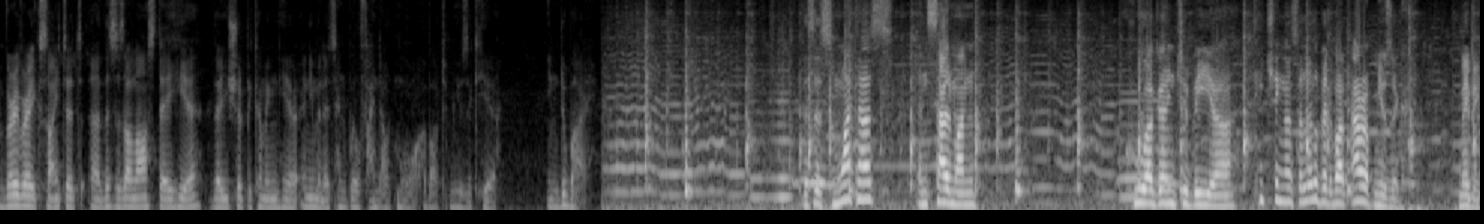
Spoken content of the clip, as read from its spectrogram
I'm very, very excited. Uh, this is our last day here. They should be coming here any minute, and we'll find out more about music here in Dubai. This is Muatas and Salman, who are going to be uh, teaching us a little bit about Arab music. Maybe.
